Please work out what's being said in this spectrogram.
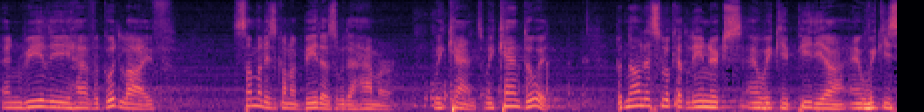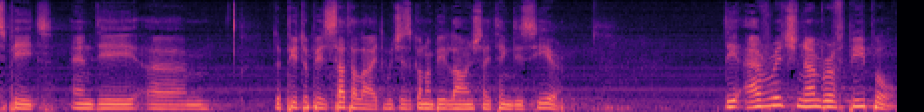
and really have a good life, somebody's going to beat us with a hammer. We can't. We can't do it. But now let's look at Linux and Wikipedia and Wikispeed and the, um, the P2P satellite, which is going to be launched, I think, this year. The average number of people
